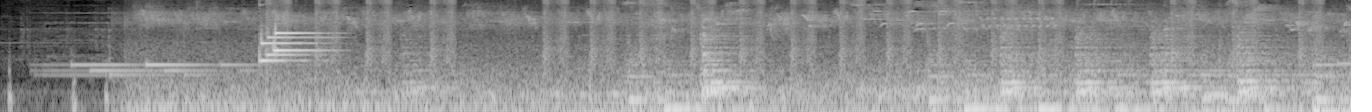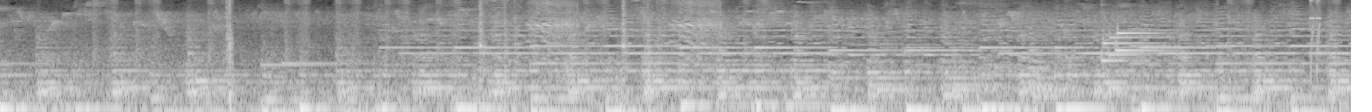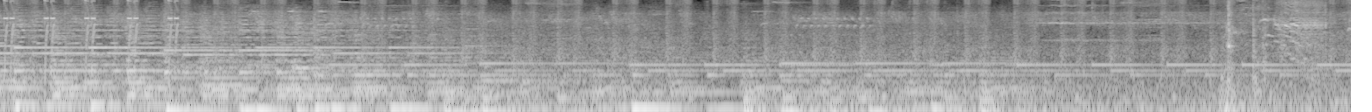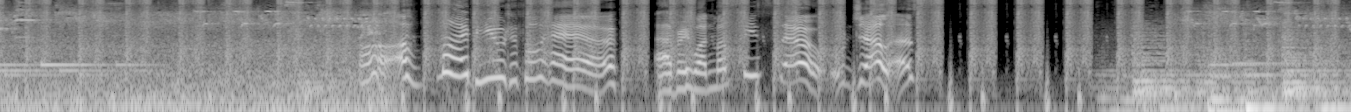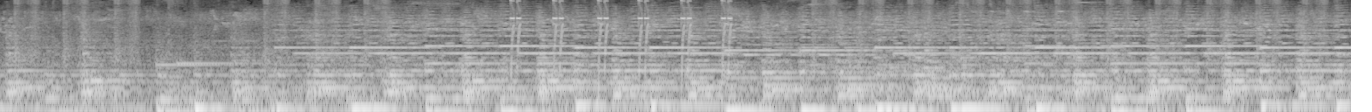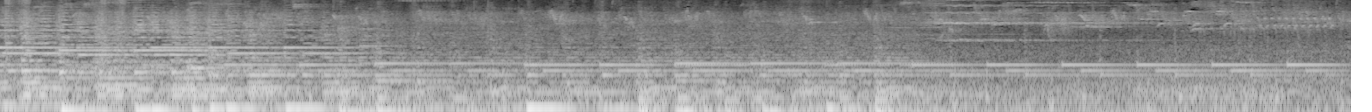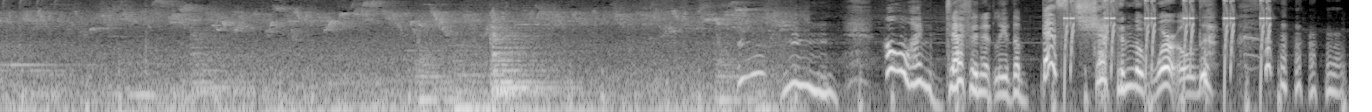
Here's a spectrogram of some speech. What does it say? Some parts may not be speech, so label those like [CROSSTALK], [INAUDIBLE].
beautiful hair. Everyone must be so jealous. [LAUGHS] Oh, I'm definitely the best chef in the world. [LAUGHS]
